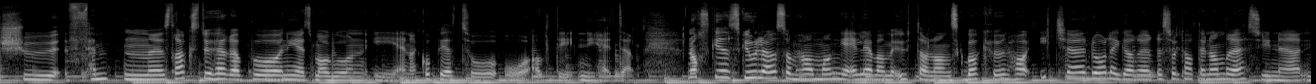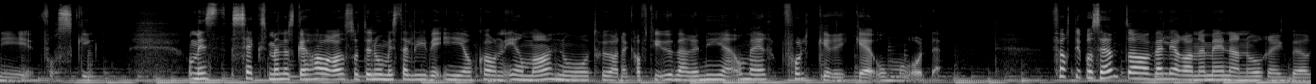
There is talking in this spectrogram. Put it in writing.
7.15 eh, straks. Du hører på Nyhetsmorgen i NRK P2 og Alltid nyheter. Norske skoler som har mange elever med utenlandsk bakgrunn, har ikke dårligere resultat enn andre, syner ny forskning. Og minst seks mennesker har altså til nå mista livet i orkanen Irma. Nå truer det kraftige uværet nye og mer folkerike områder. 40% av velgerne mener Norge bør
